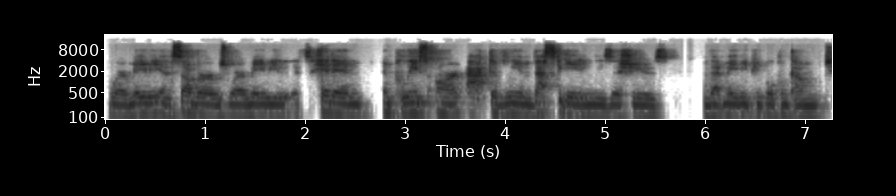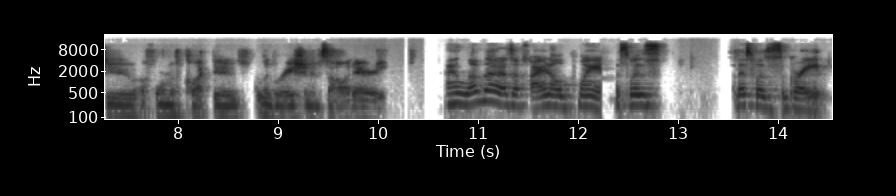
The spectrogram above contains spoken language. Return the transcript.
where maybe in suburbs where maybe it's hidden and police aren't actively investigating these issues, that maybe people can come to a form of collective liberation and solidarity. I love that as a final point. This was this was great.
